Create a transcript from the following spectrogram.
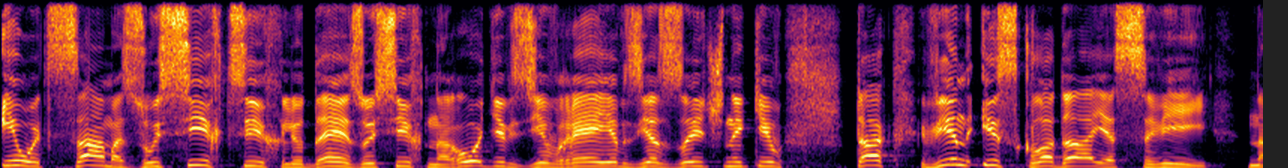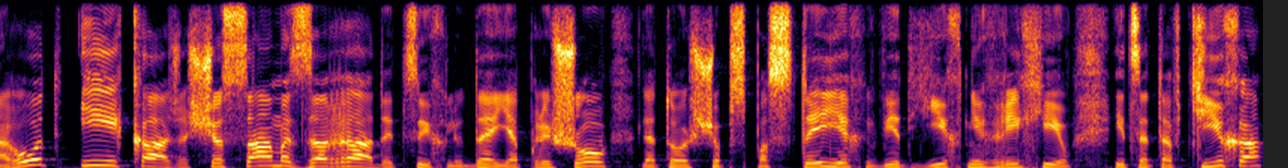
І от саме з усіх цих людей, з усіх народів, з євреїв, з язичників, так він і складає свій народ і каже, що саме заради цих людей я прийшов для того, щоб спасти їх від їхніх гріхів. І це та втіха,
